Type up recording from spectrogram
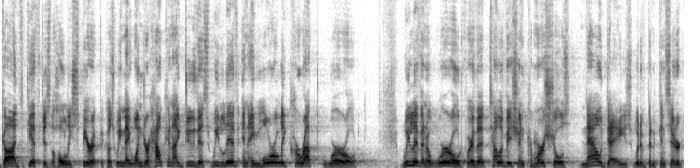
God's gift is the Holy Spirit because we may wonder, how can I do this? We live in a morally corrupt world. We live in a world where the television commercials nowadays would have been considered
